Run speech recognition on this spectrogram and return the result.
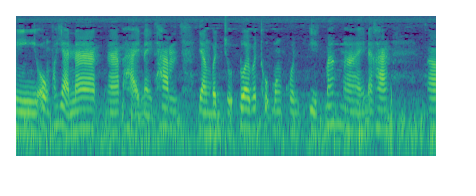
มีองค์พญานาคนะภายในถ้ำยังบรรจุด้วยวัตถุมงคลอีกมากมายนะคะก็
